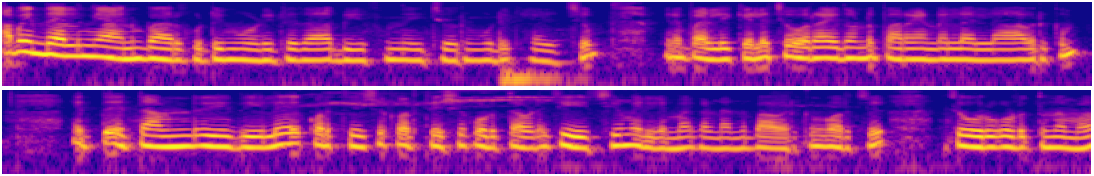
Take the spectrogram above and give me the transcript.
അപ്പോൾ എന്തായാലും ഞാനും പാറക്കുട്ടിയും കൂടിയിട്ട് ആ ബീഫും നെയ്ച്ചോറും കൂടി കഴിച്ചു. പിന്നെ പള്ളിക്കല്ല ചോറായതുകൊണ്ട് പറയണ്ടല്ലോ എല്ലാവർക്കും. എത്താവുന്ന രീതിയിൽ കുറച്ചേശ്ശെ കുറച്ചേശ്ശെ കൊടുത്ത് അവിടെ ചേച്ചിയും വല്യമ്മ അപ്പോൾ അവർക്കും കുറച്ച് ചോറ് കൊടുത്തു നമ്മൾ.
